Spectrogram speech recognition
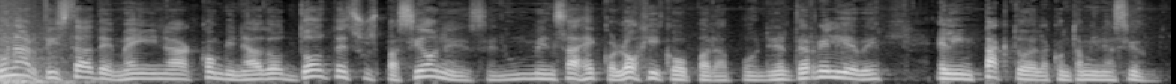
Un artista de Maine ha combinado dos de sus pasiones en un mensaje ecológico para poner de relieve el impacto de la contaminación.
